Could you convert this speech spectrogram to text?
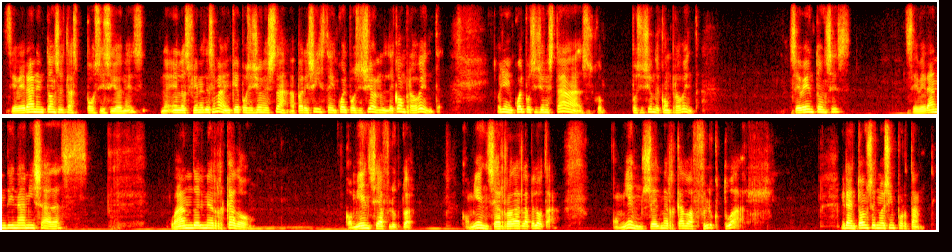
Se verán entonces las posiciones en los fines de semana. ¿En qué posición está? ¿Apareciste en cuál posición? ¿El de compra o venta? Oye, ¿en cuál posición estás? Posición de compra o venta. Se ve entonces, se verán dinamizadas cuando el mercado comience a fluctuar, comience a rodar la pelota, comience el mercado a fluctuar. Mira, entonces no es importante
